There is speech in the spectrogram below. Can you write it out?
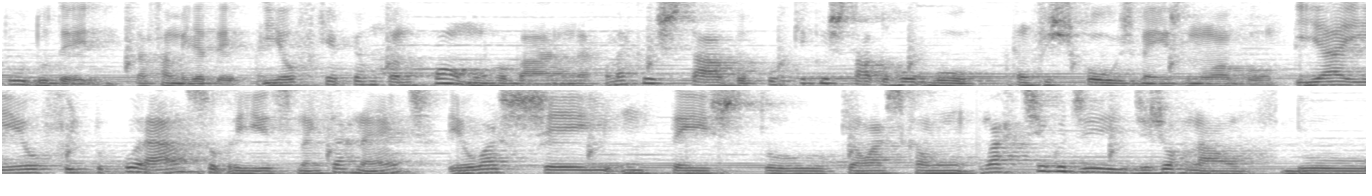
tudo dele, da família dele. E eu fiquei perguntando como roubaram, né? Como é que o Estado, por que, que o Estado roubou, confiscou os bens do meu avô? E aí eu fui procurar sobre isso na internet. Eu achei um texto que eu acho que é um, um artigo de de, jornal do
